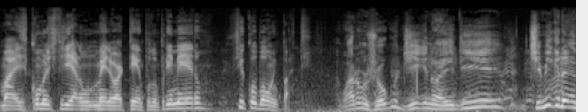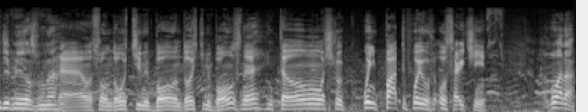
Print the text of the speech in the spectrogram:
Mas como eles fizeram um melhor tempo no primeiro, ficou bom o empate. Agora um jogo digno aí de time grande mesmo, né? Não, são dois times bons, dois times bons, né? Então acho que o empate foi o certinho. Agora,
